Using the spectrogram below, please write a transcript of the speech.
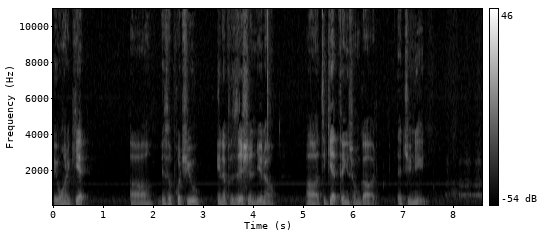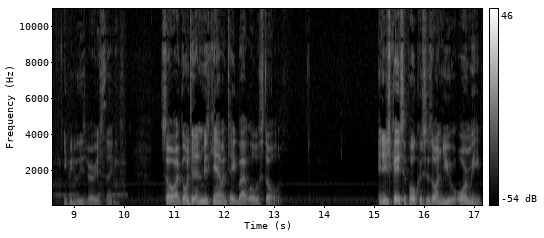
They want to get uh, is to put you in a position, you know, uh, to get things from God that you need. If you do these various things, so I go into the enemy's camp and take back what was stolen. In each case, the focus is on you or me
